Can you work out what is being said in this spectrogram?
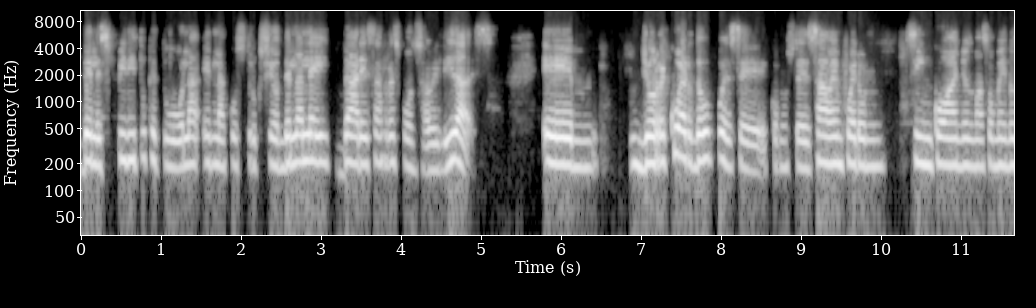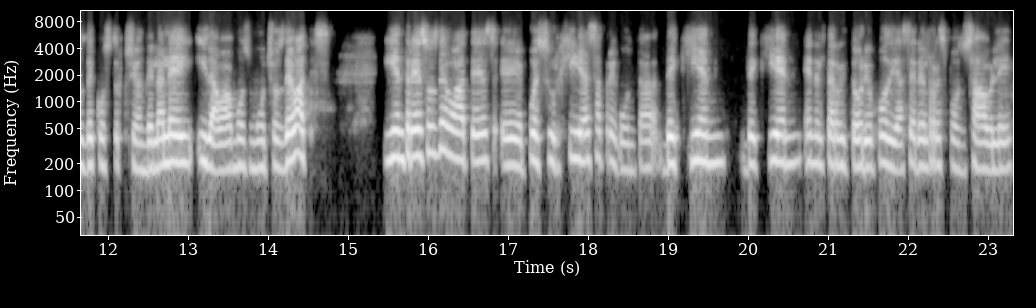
del espíritu que tuvo la, en la construcción de la ley dar esas responsabilidades. Em, yo recuerdo, pues eh, como ustedes saben, fueron cinco años más o menos de construcción de la ley y dábamos muchos debates. Y entre esos debates, eh, pues surgía esa pregunta de quién, de quién en el territorio podía ser el responsable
